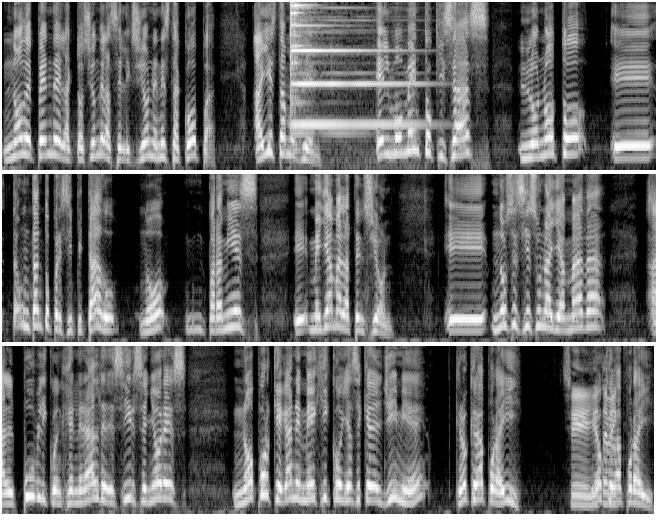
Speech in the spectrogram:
no depende de la actuación de la selección en esta copa. Ahí estamos bien. El momento quizás lo noto eh, un tanto precipitado, ¿no? Para mí es, eh, me llama la atención. Eh, no sé si es una llamada al público en general de decir, señores, no porque gane México ya se queda el Jimmy, ¿eh? Creo que va por ahí. Sí, Creo yo que también. va por ahí.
